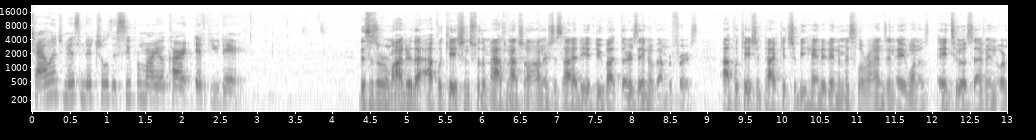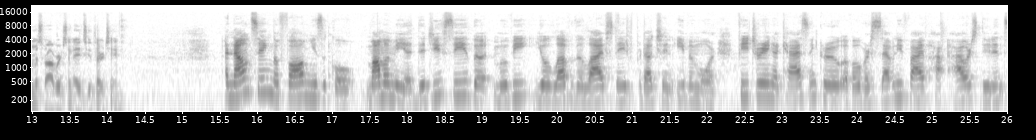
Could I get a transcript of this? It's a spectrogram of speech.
Challenge Miss Mitchell to Super Mario Kart if you dare. This is a reminder that applications for the Math National Honor Society are due by Thursday, November 1st. Application packets should be handed in to Ms. Lorenz in A10 A207 or Ms. Roberts in A213. Announcing the fall musical, Mamma Mia, did you see the movie? You'll love the live stage production even more, featuring a cast and crew of over 75 Ho- Howard students.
